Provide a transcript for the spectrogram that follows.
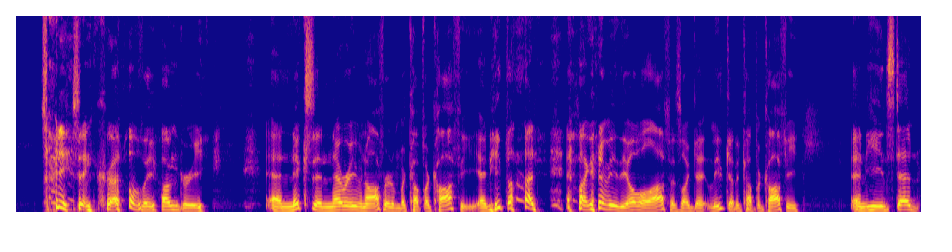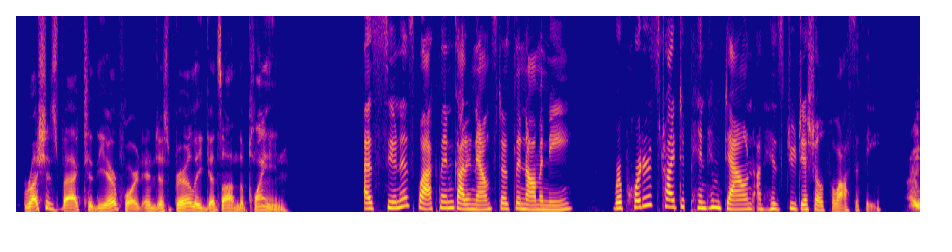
said he's incredibly hungry. And Nixon never even offered him a cup of coffee. And he thought, if I'm going to be in the Oval Office, I'll get, at least get a cup of coffee. And he instead rushes back to the airport and just barely gets on the plane. As soon as Blackmun got announced as the nominee, reporters tried to pin him down on his judicial philosophy. I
